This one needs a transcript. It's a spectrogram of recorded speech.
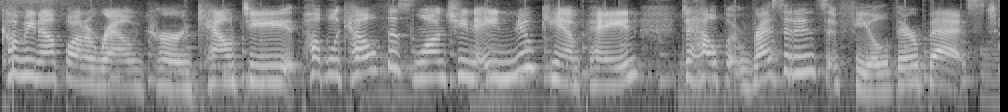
Coming up on Around Kern County, Public Health is launching a new campaign to help residents feel their best.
